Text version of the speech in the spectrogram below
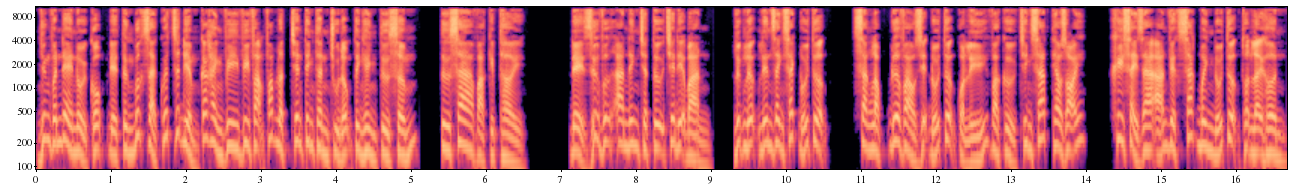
những vấn đề nổi cộng để từng bước giải quyết dứt điểm các hành vi vi phạm pháp luật trên tinh thần chủ động tình hình từ sớm, từ xa và kịp thời. Để giữ vững an ninh trật tự trên địa bàn, lực lượng lên danh sách đối tượng, sàng lọc đưa vào diện đối tượng quản lý và cử trinh sát theo dõi, khi xảy ra án việc xác minh đối tượng thuận lợi hơn.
